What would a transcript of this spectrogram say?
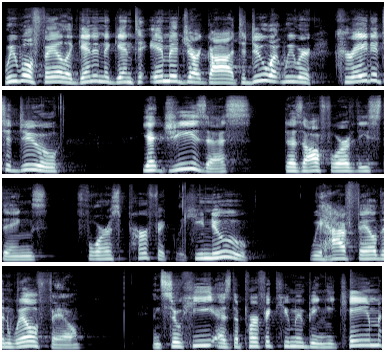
We will fail again and again to image our God, to do what we were created to do, yet Jesus does all four of these things for us perfectly. He knew we have failed and will fail. And so he, as the perfect human being, he came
